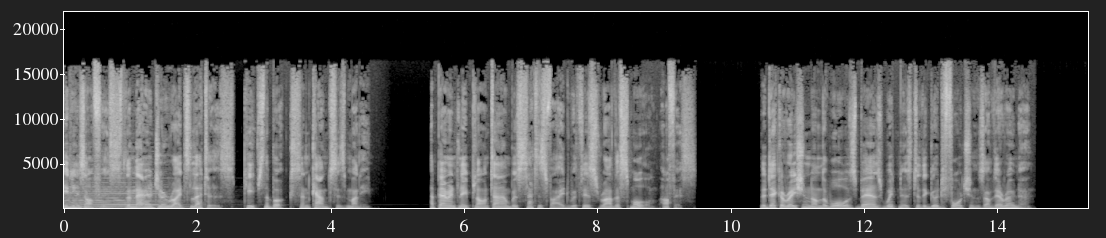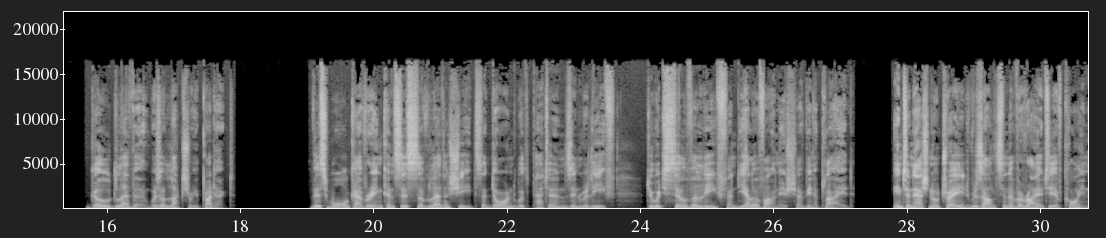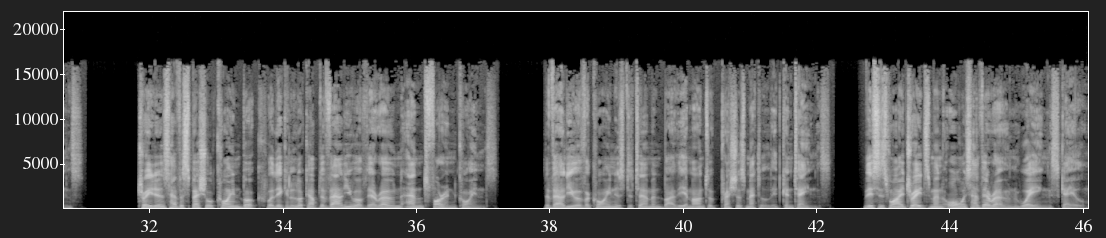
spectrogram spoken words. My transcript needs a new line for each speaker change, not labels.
In his office, the manager writes letters, keeps the books, and counts his money. Apparently, Plantin was satisfied with this rather small office. The decoration on the walls bears witness to the good fortunes of their owner. Gold leather was a luxury product. This wall covering consists of leather sheets adorned with patterns in relief, to which silver leaf and yellow varnish have been applied. International trade results in a variety of coins. Traders have a special coin book where they can look up the value of their own and foreign coins. The value of a coin is determined by the amount of precious metal it contains. This is why tradesmen always have their own weighing scale.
